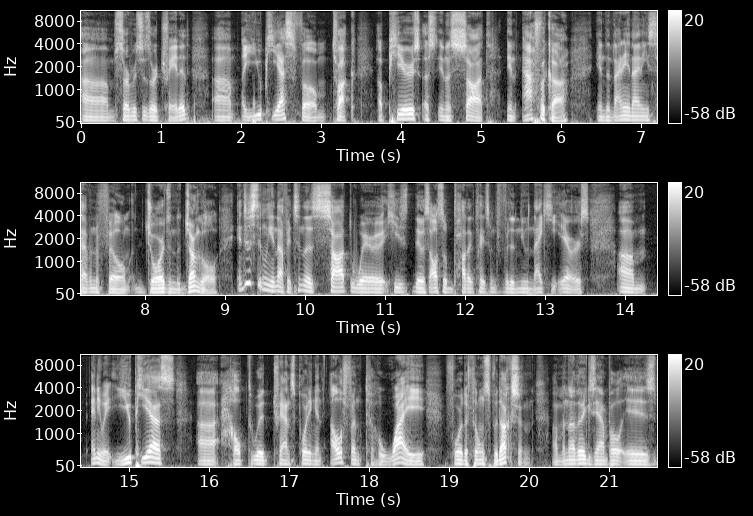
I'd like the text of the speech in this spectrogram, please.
um, services are traded. Um, a UPS film truck appears in a shot in Africa in the 1997 film George in the Jungle. Interestingly enough, it's in the shot where he's there's also product placement for the new Nike Airs. Um, anyway, UPS uh, helped with transporting an elephant to Hawaii for the film's production. Um, another example is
